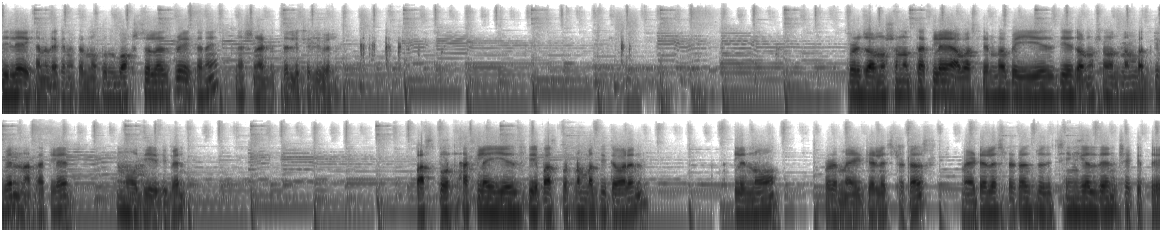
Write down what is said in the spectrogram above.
দিলে এখানে দেখেন একটা নতুন বক্স চলে আসবে, এখানে ন্যাশনাল আইডিটা লিখে দিবেন। পরে জন্মসনদ থাকলে আবার ইএস দিয়ে জন্মসনদ নাম্বার দিবেন, না থাকলে নো দিয়ে দিবেন। পাসপোর্ট থাকলে ইএস দিয়ে পাসপোর্ট নাম্বার দিতে পারেন, থাকলে নো পরে ম্যারিটাল স্ট্যাটাস ম্যারিটাল স্ট্যাটাস যদি সিঙ্গেল দেন, সেক্ষেত্রে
